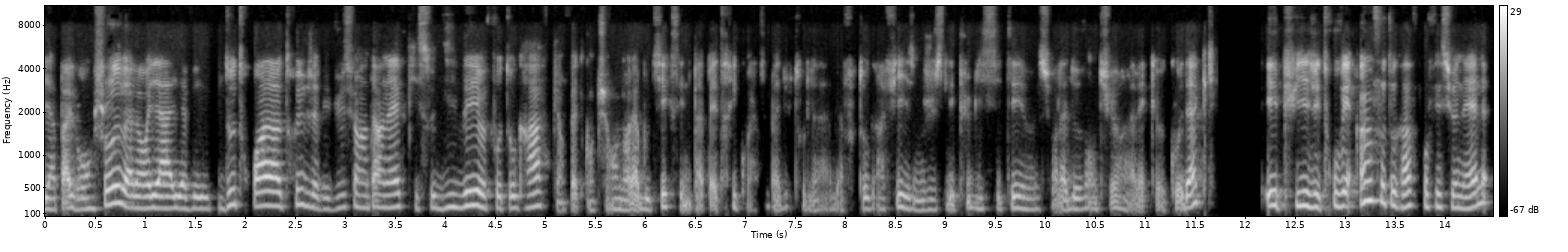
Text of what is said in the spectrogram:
il n'y a pas grand-chose. Alors, il y, avait deux, trois trucs que j'avais vus sur Internet qui se disaient euh, photographes. Puis en fait, quand tu rentres dans la boutique, c'est une papeterie, quoi. C'est pas du tout de la, photographie. Ils ont juste les publicités euh, sur la devanture avec euh, Kodak. Et puis, j'ai trouvé un photographe professionnel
